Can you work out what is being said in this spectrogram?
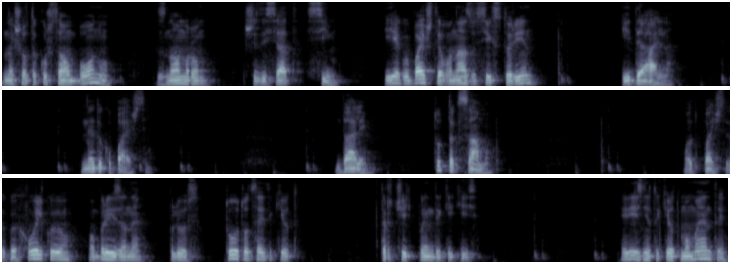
Знайшов таку ж саму бону з номером 67. І як ви бачите, вона з усіх сторін ідеальна. Не докупаєшся. Далі. Тут так само. От, бачите, такою хвилькою обрізане. Плюс тут оцей такий от терчить пиндик якийсь. Різні такі от моменти.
